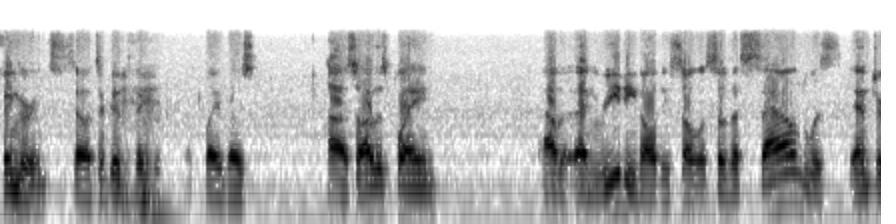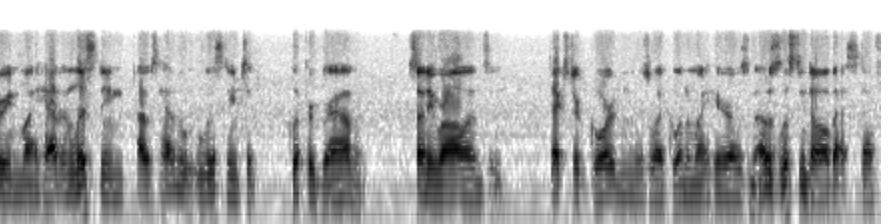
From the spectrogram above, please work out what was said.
fingerings, so it's a good Mm-hmm. thing to play those. Uh, so I was playing and reading all these solos. So the sound was entering my head and listening. I was having listening to Clifford Brown and Sonny Rollins and Dexter Gordon was like one of my heroes, and I was listening to all that stuff.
